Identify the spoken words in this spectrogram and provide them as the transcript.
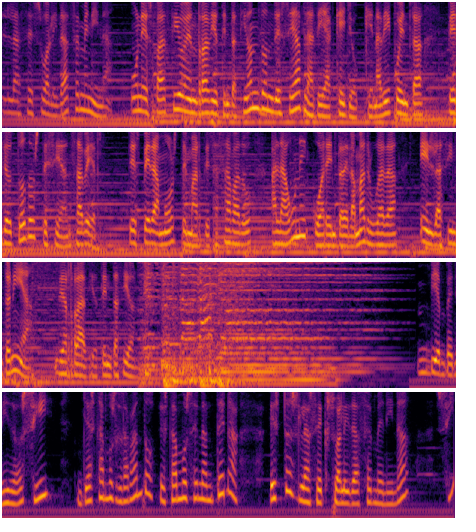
La sexualidad femenina, un espacio en Radio Tentación donde se habla de aquello que nadie cuenta, pero todos desean saber. Te esperamos de martes a sábado a la 1 y 40 de la madrugada en la sintonía de Radio Tentación. Bienvenidos, sí, ya estamos grabando, estamos en antena. ¿Esto es la sexualidad femenina? ¿Sí?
